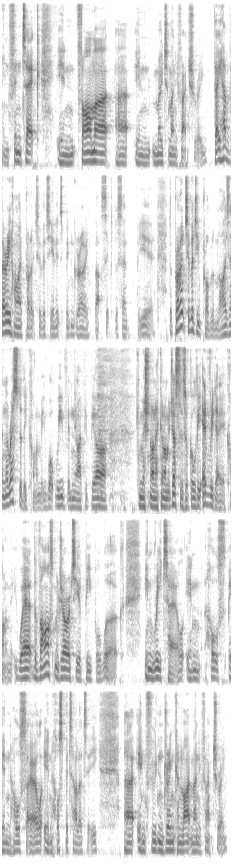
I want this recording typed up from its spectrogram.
in fintech, in pharma, uh, in motor manufacturing, they have very high productivity and it's been growing about 6% per year. The productivity problem lies in the rest of the economy, what we've in the IPPR Commission on Economic Justice have called the everyday economy, where the vast majority of people work in retail, in, wholes in wholesale, in hospitality, uh, in food and drink and light manufacturing.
